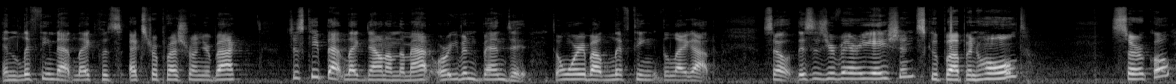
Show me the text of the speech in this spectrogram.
and lifting that leg puts extra pressure on your back, just keep that leg down on the mat or even bend it. Don't worry about lifting the leg up. So this is your variation. Scoop up and hold. Circle.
